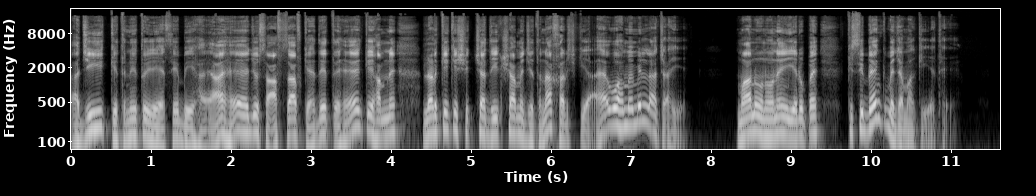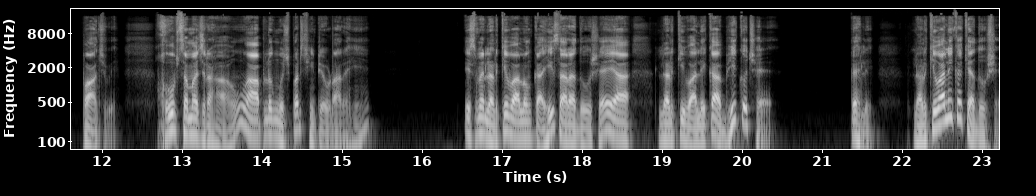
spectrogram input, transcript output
अजी, कितने तो ऐसे बेहया है जो साफ़ साफ़ कह देते हैं कि हमने लड़के की शिक्षा दीक्षा में जितना खर्च किया है, वो हमें मिलना चाहिए। मानो उन्होंने ये रुपए किसी बैंक में जमा किए थे। पांचवे, खूब समझ रहा हूँ, आप लोग मुझ पर छींटे उड़ा रहे हैं। इसमें लड़के वालों का ही सारा दोष है या लड़की वाले का भी कुछ है? पहले, लड़के वाले का क्या दोष है?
